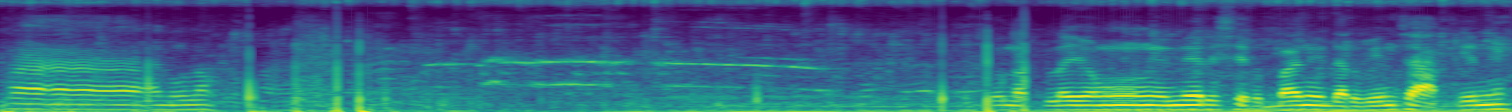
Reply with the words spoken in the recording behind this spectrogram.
Ma, ano lang. Ito na pala yung inireserba ni Darwin sa akin eh.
